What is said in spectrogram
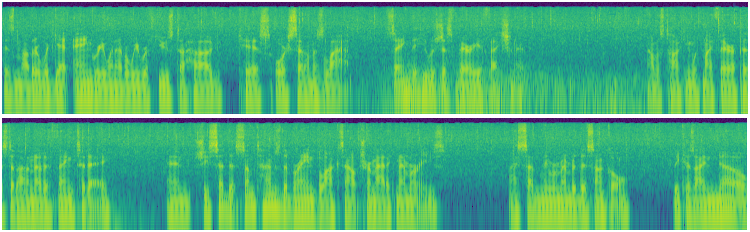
His mother would get angry whenever we refused to hug, kiss, or sit on his lap, saying that he was just very affectionate. I was talking with my therapist about another thing today, and she said that sometimes the brain blocks out traumatic memories. I suddenly remembered this uncle because I know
